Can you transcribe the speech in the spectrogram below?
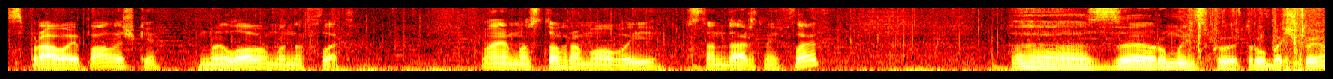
з правої палички ми ловимо на флет. Маємо 100-грамовий стандартний флет е, з румунською трубочкою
